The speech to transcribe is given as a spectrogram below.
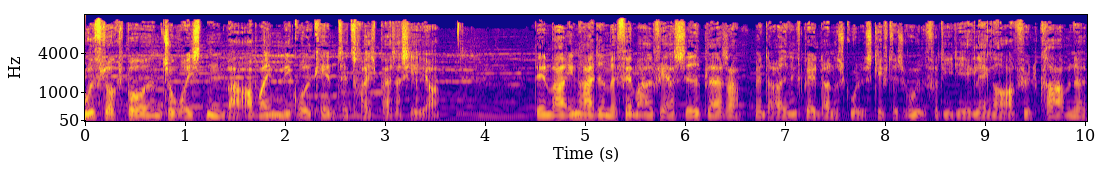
Udflugtsbåden Turisten var oprindeligt godkendt til 60 passagerer. Den var indrettet med 75 sædepladser, men da redningsbælterne skulle skiftes ud, fordi de ikke længere opfyldte kravene,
